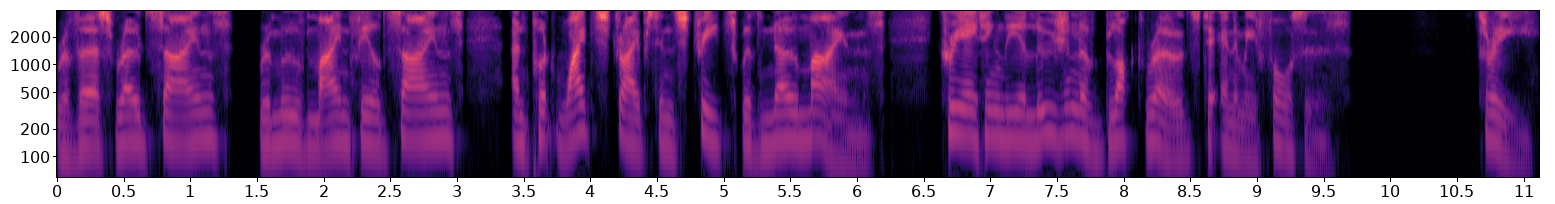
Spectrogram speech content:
reverse road signs, remove minefield signs, and put white stripes in streets with no mines, creating the illusion of blocked roads to enemy forces. 3.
